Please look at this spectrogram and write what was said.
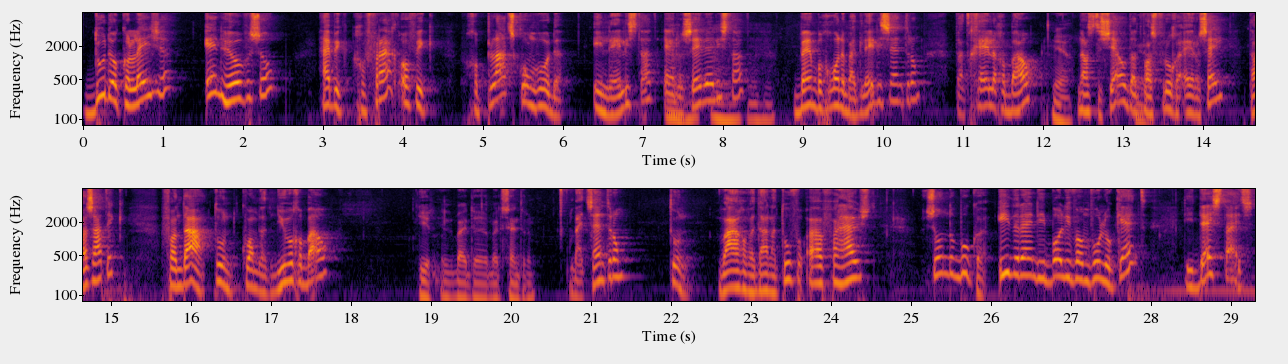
Doedo College in Hilversum. Heb ik gevraagd of ik geplaatst kon worden in Lelystad, ROC Lelystad. Ben begonnen bij het Lelycentrum. Dat gele gebouw Ja. naast de Shell. Dat Ja. was vroeger ROC. Daar zat ik. Vandaar, toen kwam dat nieuwe gebouw Hier, bij, de, bij het centrum. bij het centrum. Toen waren we daar naartoe eh, verhuisd. Zonder boeken. Iedereen die Bolly van Volo kent, die destijds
